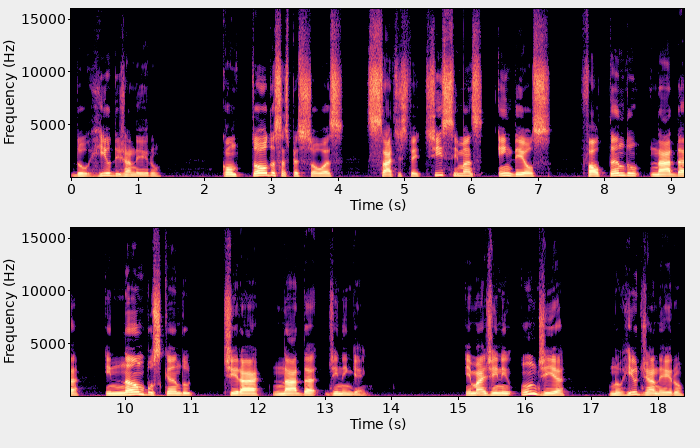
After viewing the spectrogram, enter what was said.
do Rio de Janeiro com todas as pessoas satisfeitíssimas em Deus, faltando nada e não buscando tirar nada de ninguém. Imagine um dia no Rio de Janeiro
